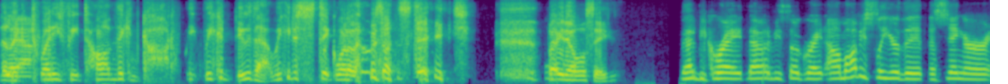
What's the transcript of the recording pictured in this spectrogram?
they're yeah. like twenty feet tall. I'm thinking, God, we, we could do that. We could just stick one of those on stage. but you know, we'll see. That'd be great. That would be so great. Um, obviously you're the the singer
